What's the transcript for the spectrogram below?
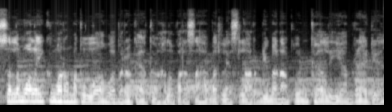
Assalamualaikum warahmatullahi wabarakatuh. Halo para sahabat Leslar di mana pun kalian berada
